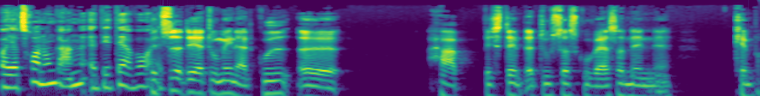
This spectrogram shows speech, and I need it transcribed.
Og jeg tror nogle gange, at det er der, hvor... Betyder det, at du mener, at Gud øh, har bestemt, at du så skulle være sådan en øh, kæmper?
